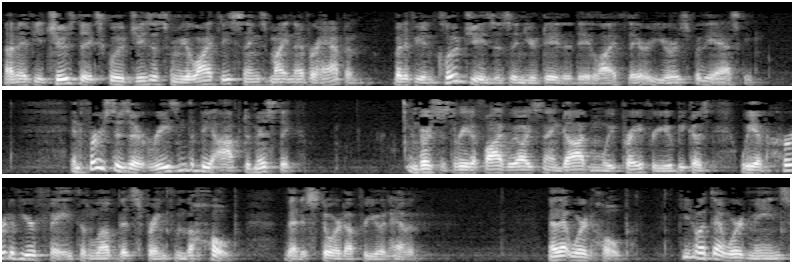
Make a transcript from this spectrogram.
I mean, if you choose to exclude Jesus from your life, these things might never happen. But if you include Jesus in your day-to-day life, they are yours for the asking. And first is a reason to be optimistic. In verses 3 to 5, we always thank God when we pray for you because we have heard of your faith and love that spring from the hope that is stored up for you in heaven. Now that word hope, do you know what that word means?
